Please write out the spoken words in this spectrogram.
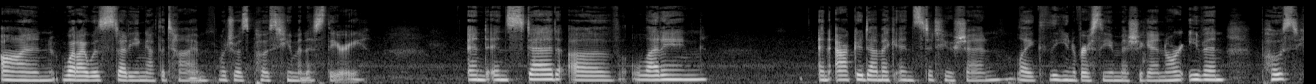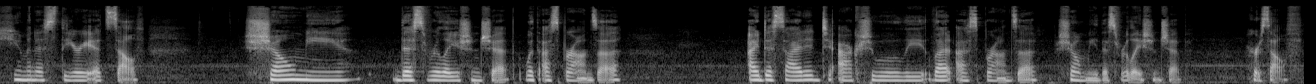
on what I was studying at the time, which was posthumanist theory. And instead of letting an academic institution like the University of Michigan or even posthumanist theory itself show me this relationship with Esperanza, I decided to actually let Esperanza show me this relationship herself.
